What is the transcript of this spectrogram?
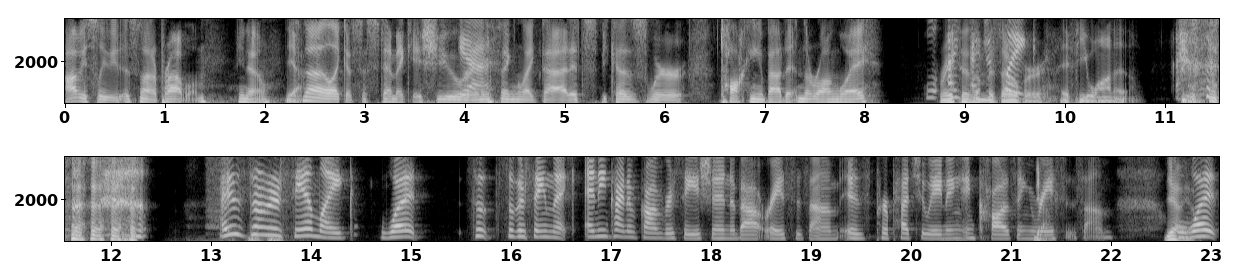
obviously it's not a problem. You know, Yeah. it's not like a systemic issue or Yeah. anything like that. It's because we're talking about it in the wrong way. Well, Racism I, just, is like, over if you want it. I just don't understand like what so so they're saying that any kind of conversation about racism is perpetuating and causing racism. Yeah, yeah. What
